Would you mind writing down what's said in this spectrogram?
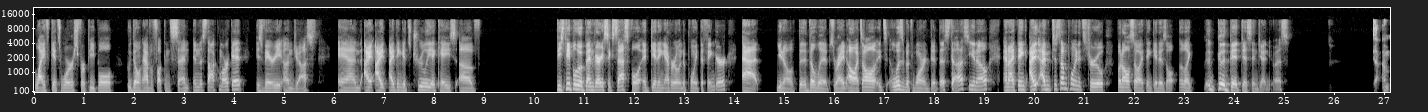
life gets worse for people who don't have a fucking cent in the stock market is very unjust. And I, I i think it's truly a case of these people who have been very successful at getting everyone to point the finger at you know the the libs right oh it's all it's elizabeth warren did this to us you know and i think i i'm to some point it's true but also i think it is all like a good bit disingenuous. Um,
